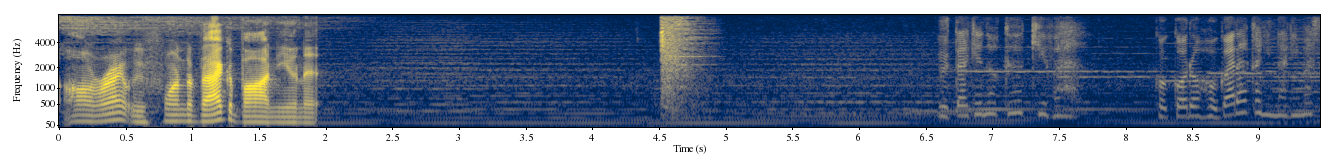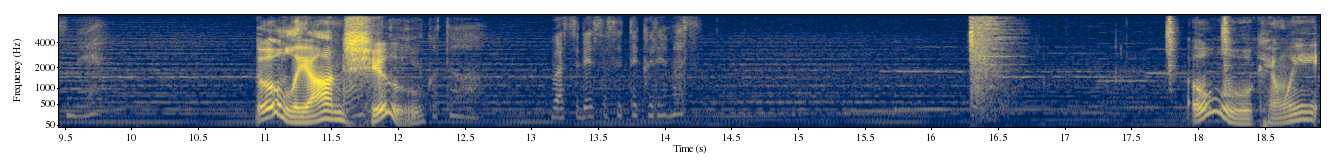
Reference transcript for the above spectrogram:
All right, we formed a vagabond unit. 宴の空気は心ほがらかになりますね。Ooh, Leon Shu. 忘れさせてくれます。Ooh, can we...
